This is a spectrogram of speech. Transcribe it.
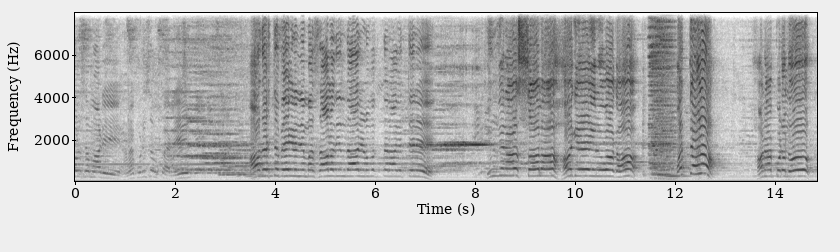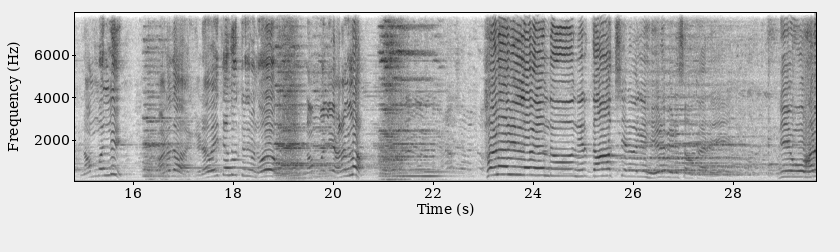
ಮನಸ್ಸು ಮಾಡಿ ಹಣ ಕೊಡಿ ಆದಷ್ಟು ಬೇಗ ನಿಮ್ಮ ಸಾಲದಿಂದ ಋಣಮುಕ್ತನಾಗುತ್ತೇನೆ ಹಿಂದಿನ ಸಾಲ ಹಾಗೆ ಇರುವಾಗ ಮತ್ತೆ ಹಣ. ಹಣ ಕೊಡಲು ನಮ್ಮಲ್ಲಿ ಹಣದ ಗಿಡವೈತೆ ಎಂದು ತಿಳಿದಿರುವನು. ನಮ್ಮಲ್ಲಿ ಹಣವಿಲ್ಲ. ಹಣವಿಲ್ಲವೆಂದು ನಿರ್ದಾಕ್ಷಿಣ್ಯವಾಗಿ ಹೇಳಬೇಡಿ ಸಾಹುಕಾರೆ ನೀವು ಹಣ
